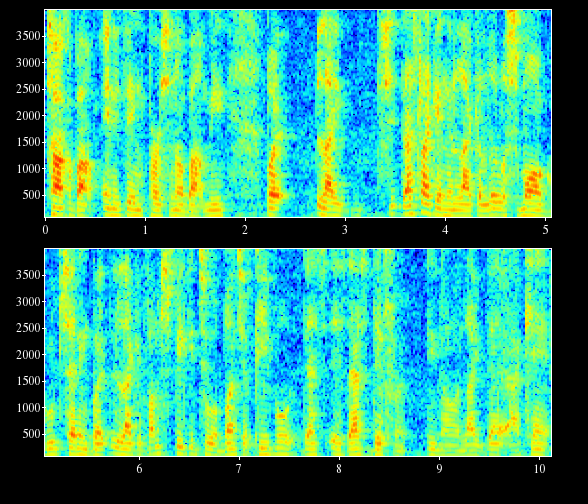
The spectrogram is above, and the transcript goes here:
talk about anything personal about me, but like that's like in like a little small group setting but like if i'm speaking to a bunch of people that's is that's different you know like that i can't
